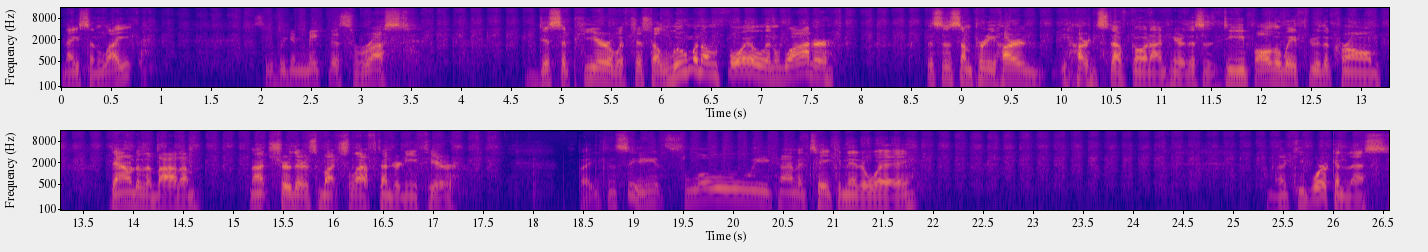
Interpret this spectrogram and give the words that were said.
Nice and light. See if we can make this rust disappear with just aluminum foil and water. This is some pretty hard, hard stuff going on here. This is deep all the way through the chrome, down to the bottom. Not sure there's much left underneath here. But you can see it's slowly kind of taking it away. I'm going to keep working this.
